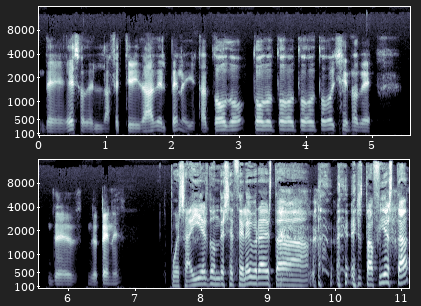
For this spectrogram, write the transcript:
de eso, de la festividad del pene y está todo, todo, todo, todo, todo lleno de, de, de penes. Pues ahí es donde se celebra esta, esta fiesta,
